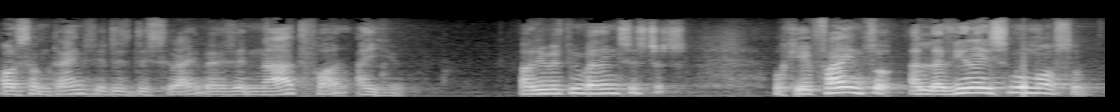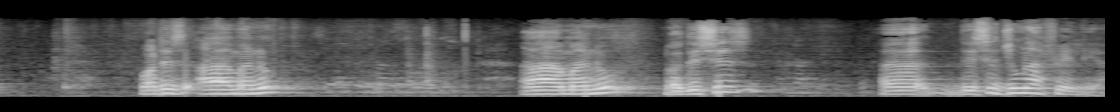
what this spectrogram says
or sometimes it is described as a naat for ayu. Are you with me, brothers and sisters? Okay, fine. So, al-ladina ismu mawsul. What is amanu? Amanu. No, this is uh, this is jumla failure.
